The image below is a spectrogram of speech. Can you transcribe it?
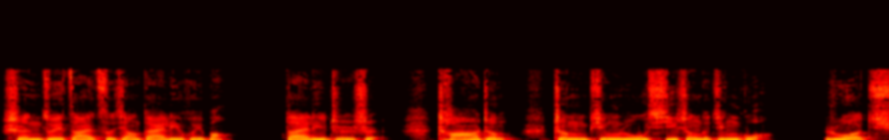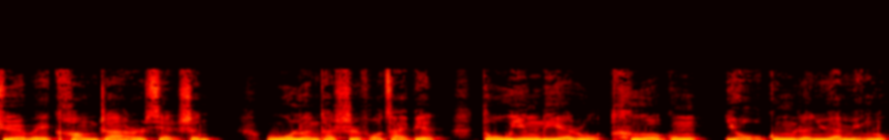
沈醉再次向戴笠汇报，戴笠指示查证郑平如牺牲的经过，若确为抗战而献身。无论他是否在编，都应列入特工有功人员名录。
